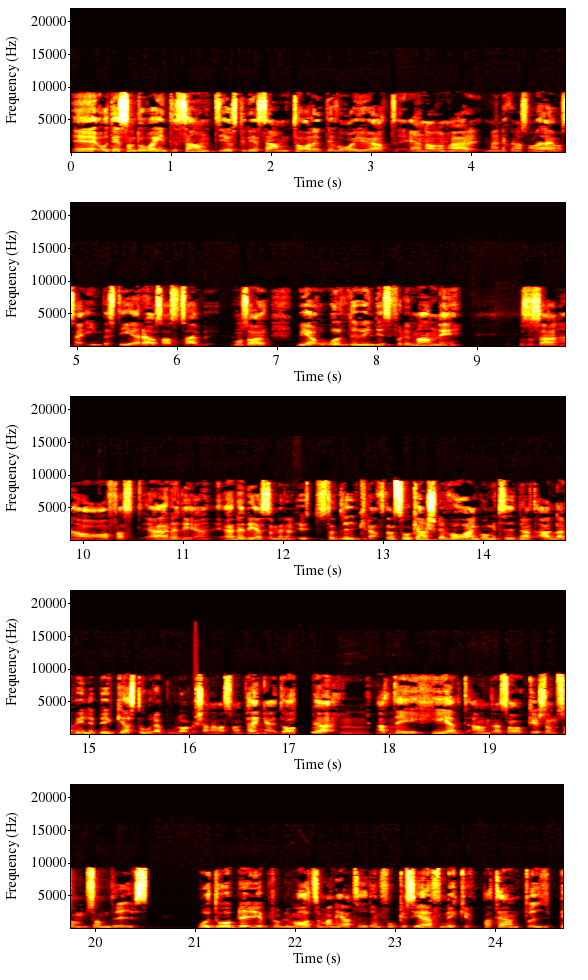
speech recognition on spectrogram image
Eh, och det som då var intressant just i det samtalet det var ju att en av de här människorna som var där var så här, investerare och sa så här, hon sa We are all doing this for the money. Och så sa han, ja fast är det det? Är det det som är den yttersta drivkraften? Så kanske det var en gång i tiden att alla ville bygga stora bolag och tjäna massor med pengar. Idag tror jag mm, att det är helt andra saker som, som, som drivs. Och då blir det ju problematiskt om man hela tiden fokuserar för mycket på patent och IP.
